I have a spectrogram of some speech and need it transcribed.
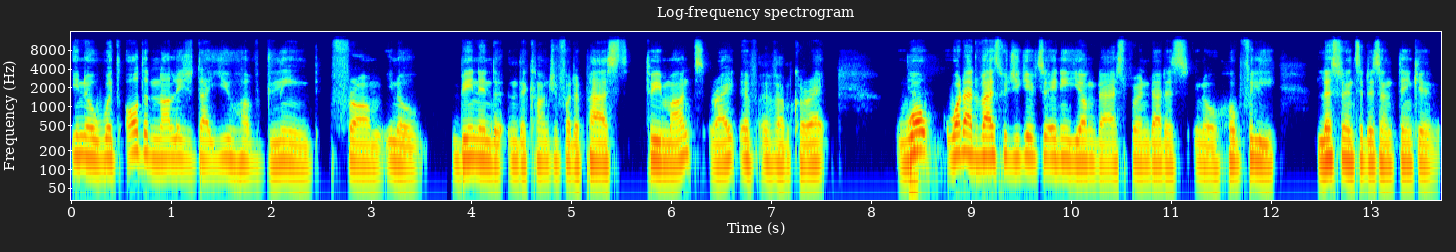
you know, with all the knowledge that you have gleaned from, you know, being in the in the country for the past three months, right? If if I'm correct, what yeah. what advice would you give to any young diasporan that is, you know, hopefully listening to this and thinking,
